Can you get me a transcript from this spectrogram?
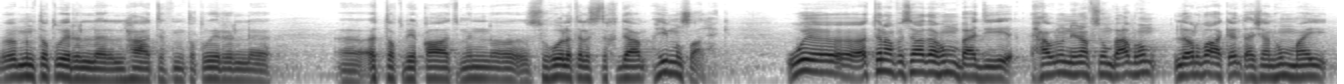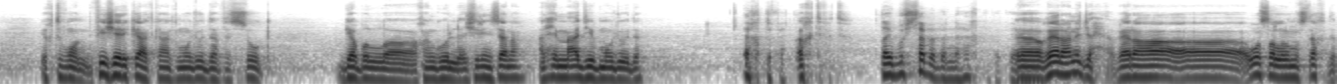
من تطوير ال- الهاتف من تطوير ال- التطبيقات من سهولة الاستخدام هي من صالحك والتنافس هذا هم بعد يحاولون ينافسون بعضهم لإرضائك أنت عشان هم ما يختفون في شركات كانت موجودة في السوق قبل آه، خلينا نقول 20 سنة الحين ما عاد هي موجوده اختفت. اختفت. طيب وش سبب إنها اختفت يعني؟ آه، غيرها نجح غيرها آه، وصل للمستخدم.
